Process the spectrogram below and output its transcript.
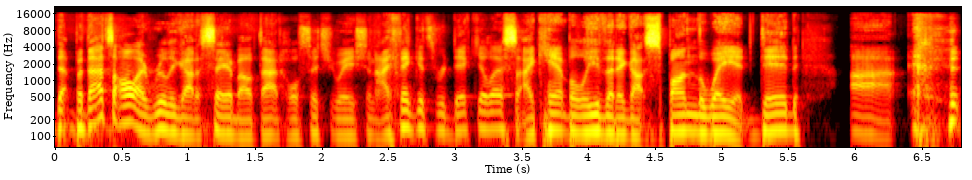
but that's all I really got to say about that whole situation. I think it's ridiculous. I can't believe that it got spun the way it did. Uh,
